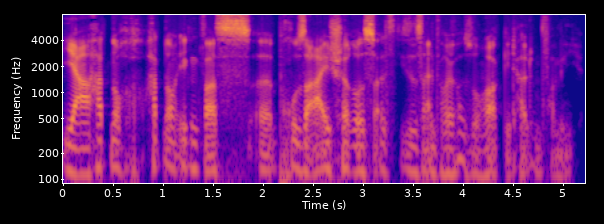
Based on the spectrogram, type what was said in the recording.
ja, hat noch, hat noch irgendwas äh, prosaischeres als dieses einfach, ja, so geht halt um Familie.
